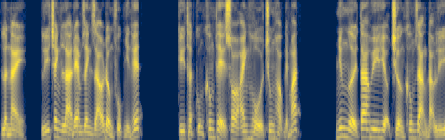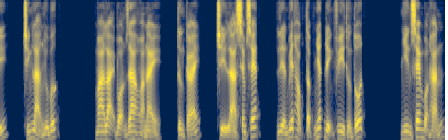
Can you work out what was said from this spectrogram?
lần này, lý tranh là đem danh giáo đồng phục nhìn hết kỳ thật cũng không thể so anh hồ trung học để mắt. Nhưng người ta huy hiệu trường không giảng đạo lý, chính là ngưu bức. Mà lại bọn gia hỏa này, từng cái, chỉ là xem xét, liền biết học tập nhất định phi thường tốt. Nhìn xem bọn hắn,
